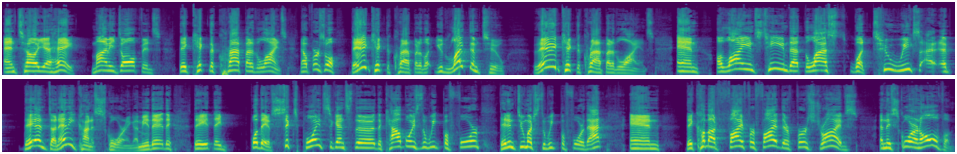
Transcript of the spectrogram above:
and tell you, hey, Miami Dolphins, they kicked the crap out of the Lions. Now, first of all, they didn't kick the crap out of the You'd like them to. They didn't kick the crap out of the Lions. And a Lions team that the last, what, two weeks, I, I, they hadn't done any kind of scoring. I mean, they, they, they, they well, they have six points against the, the Cowboys the week before. They didn't do much the week before that. And they come out five for five their first drives, and they score on all of them.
